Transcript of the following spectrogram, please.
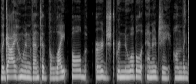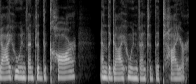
the guy who invented the light bulb urged renewable energy on the guy who invented the car and the guy who invented the tire.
